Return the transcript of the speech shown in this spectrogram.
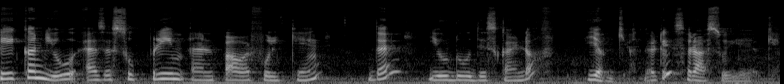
taken you as a supreme and powerful king. Then you do this kind of yajna that is rajsuya yajna.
